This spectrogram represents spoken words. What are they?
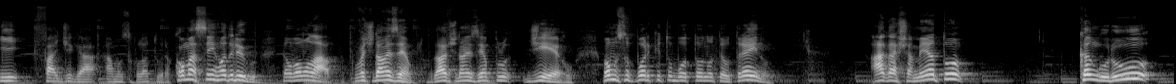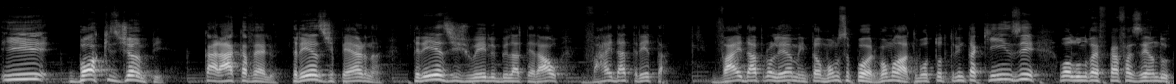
e fadigar a musculatura. Como assim, Rodrigo? Então vamos lá, vou te dar um exemplo, tá? vou te dar um exemplo de erro. Vamos supor que tu botou no teu treino agachamento, canguru e box jump. Caraca, velho, três de perna, três de joelho bilateral, vai dar treta, vai dar problema. Então vamos supor, vamos lá, tu botou 30, 15, o aluno vai ficar fazendo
